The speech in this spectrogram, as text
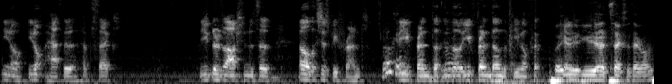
you know you don't have to have sex. You, there's an option that says, "Oh, let's just be friends." And Okay. you friend the, Yeah. though you friend down the female. Pe- But you, you had sex with everyone?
